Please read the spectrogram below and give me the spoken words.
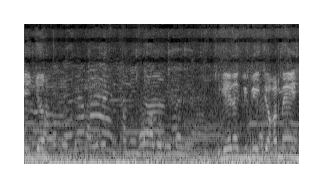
Video. Sige, nagbibideo kami.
